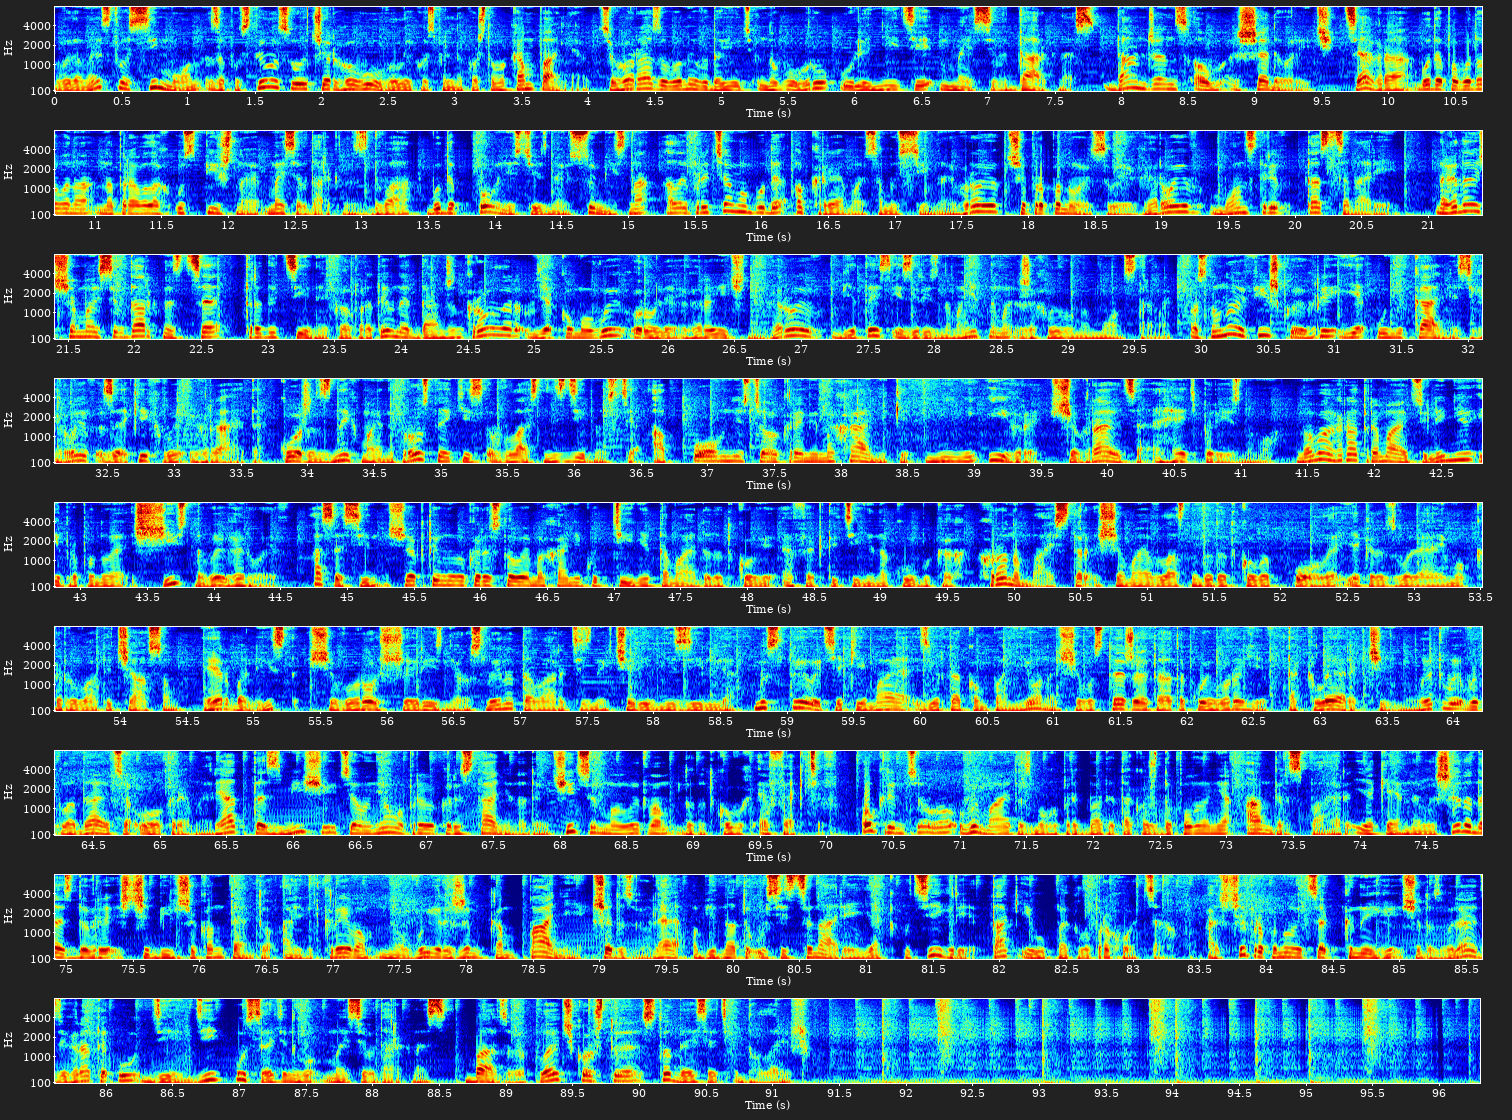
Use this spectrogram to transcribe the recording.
Видавництво Сімон запустило свою чергову велику спільнокоштову кампанію. Цього разу вони видають нову гру у лінійці Massive Darkness Dungeons of Shadowreach. Ця гра буде побудована на правилах успішної Massive Darkness 2, буде повністю з нею сумісна, але при цьому буде окремою самостійною грою, що пропонує своїх героїв, монстрів та сценарії. Нагадаю, що Massive Darkness це традиційний кооперативний данжен кролер, в якому ви у ролі героїчних героїв б'єтесь із різноманітними жахливими монстрами. Основною фішкою гри є унікальність героїв, за яких ви граєте. Кожен з них має не просто якісь власні здібності, а повністю окремі механіки, міні-ігри, що граються геть по-різному. Нова гра тримає цю лінію і пропонує 6 нових героїв. Асасін, що активно використовує механіку тіні та має додаткові ефекти тіні на кубиках, Хрономайстер, що має власне додаткове поле, яке дозволяє йому керувати часом, гербаліст, що вирощує різні рослини та варить із них чарівні зілля, мисливець, який має зірка компаньйона, що вистежує та атакує ворогів, та клерик, чиї молитви викладаються у окремий ряд та зміщуються у ньому при використанні, надаючи цим молитвам додаткових ефектів. Окрім цього, ви маєте змогу придбати також доповнення Underspire, яке не лише додасть до гри ще більше контенту, а й відкриє вам новий режим кампанії, що дозволяє об'єднати усі сценарії як у цій грі, так і у пеклопроходцях. А ще пропонуються книги, що дозволяють зіграти у D&D у сетінгу Massive Darkness. Базовий плеч коштує 110 доларів.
